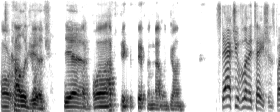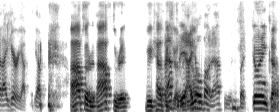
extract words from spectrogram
Or college years? Yeah. Well, I'll have to take the fifth on that one, John. Statute of limitations, but I hear you. Yeah. after after it, we'd help after, each other. Yeah, know? I know about afterwards, but during, yeah.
